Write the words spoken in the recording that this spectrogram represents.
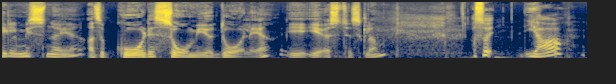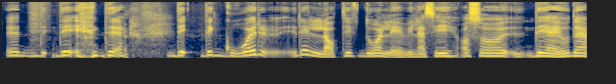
til misnøye? Altså går det så mye dårlig i, i Øst-Tyskland? Altså, ja. Eh, det, det, det, det, går relativt dårlig, vil jeg si. Altså, det er jo det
